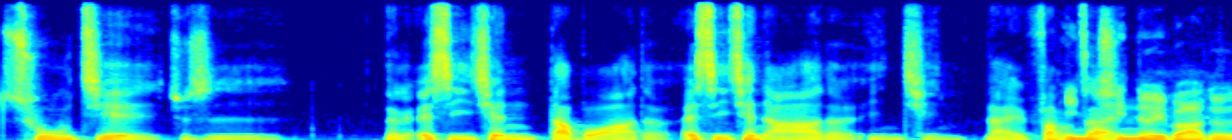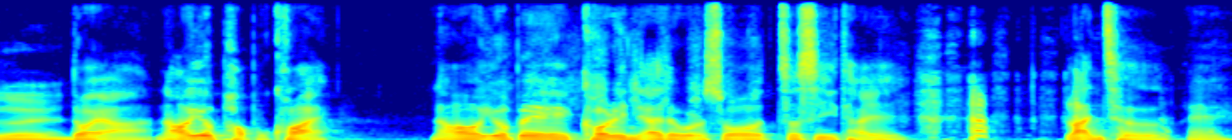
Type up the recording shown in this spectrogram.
出借就是那个 S 一千 Double R 的 S 一千 R 的引擎来放在引在擎而已吧，对不对？对啊，然后又跑不快，然后又被 Colin Edwards 说这是一台烂车，哎，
